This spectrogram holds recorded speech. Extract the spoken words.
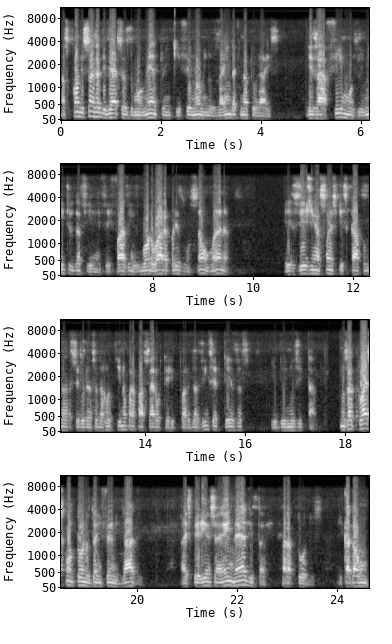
As condições adversas do momento em que fenômenos, ainda que naturais, desafiam os limites da ciência e fazem esboroar a presunção humana exigem ações que escapam da segurança da rotina para passar ao território das incertezas e do inusitado. Nos atuais contornos da enfermidade, a experiência é inédita para todos e cada um.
